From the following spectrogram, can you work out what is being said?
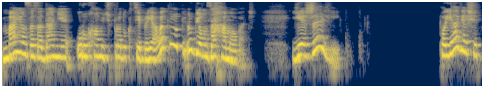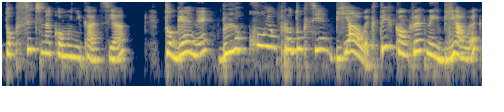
mają za zadanie uruchomić produkcję białek lub, lub ją zahamować. Jeżeli pojawia się toksyczna komunikacja, to geny blokują produkcję białek, tych konkretnych białek,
